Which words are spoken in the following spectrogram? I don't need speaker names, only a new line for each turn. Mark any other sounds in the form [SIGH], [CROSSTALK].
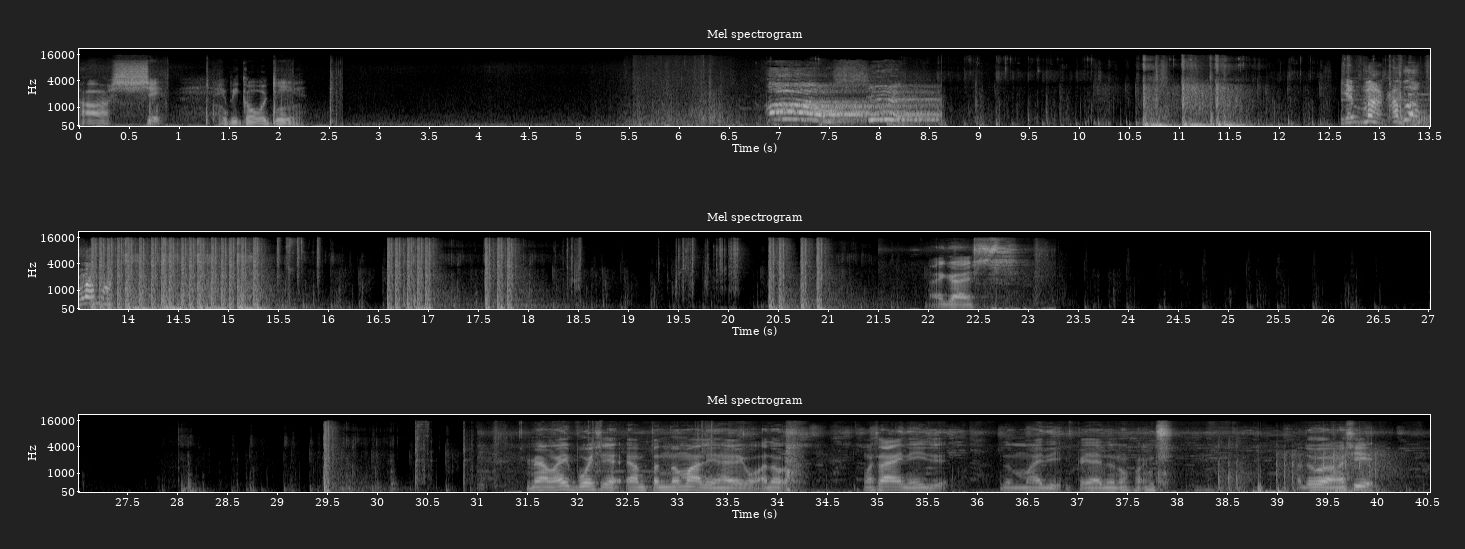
Oh shit. Here we go again. Oh, shit! Mak, abang, selamat!
Hi guys. ꯃꯌꯥꯝ ꯑꯩ ꯚꯣꯏꯁꯁꯦ ꯌꯥꯝ ꯇꯟꯕ ꯃꯥꯜꯂꯦ ꯍꯥꯏꯔꯦꯀꯣ ꯑꯗꯣ ꯉꯁꯥꯏ ꯑꯩꯅ ꯑꯩꯁꯦ ꯑꯗꯨꯝ ꯍꯥꯏꯗꯤ ꯀꯩ ꯍꯥꯏꯗꯣꯏꯅꯣ ꯈꯪꯗꯦ ꯑꯗꯨꯒ ꯉꯁꯤ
